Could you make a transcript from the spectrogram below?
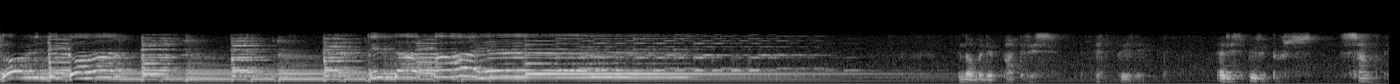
Glory to God. In the highest. In Patris et Filii et Spiritus Sancti.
